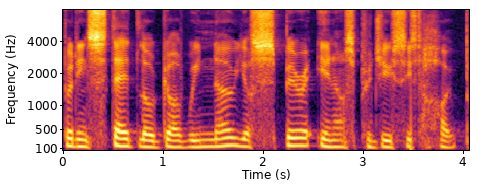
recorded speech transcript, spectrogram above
But instead, Lord God, we know your spirit in us produces hope.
